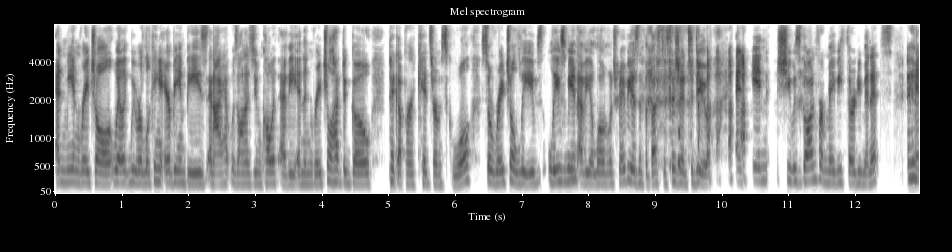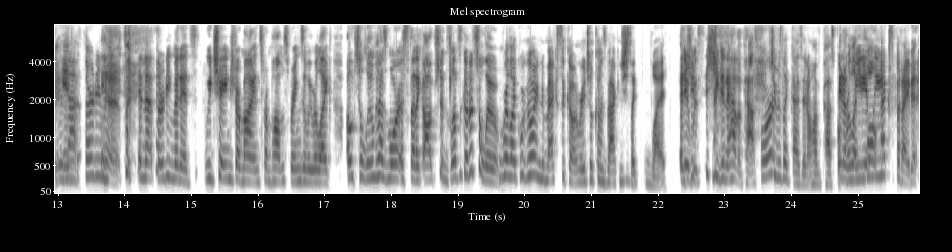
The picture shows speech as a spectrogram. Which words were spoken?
and me and Rachel, we, like we were looking at Airbnbs, and I was on a Zoom call with Evie, and then Rachel had to go pick up her kids from school, so Rachel leaves, leaves me and Evie alone, which maybe isn't the best decision to do. And in she was gone for maybe thirty minutes, in, and in in- that 30 minutes in that 30 minutes, we changed our minds from Palm Springs and we were like, oh, Tulum has more aesthetic options. Let's go to Tulum. we're like we're going to mexico and rachel comes back and she's like what And it she, was she didn't have a passport. she was like guys i don't have a passport And we're like well expedite it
